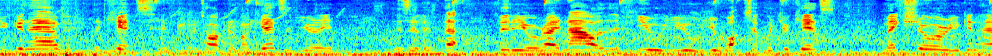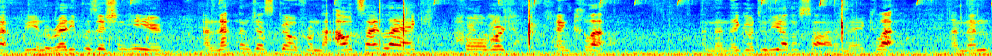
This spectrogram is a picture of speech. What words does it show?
you can have the kids, if we're talking about kids, if you're is it if that video right now, if you you you watch it with your kids, make sure you can have be in a ready position here and let them just go from the outside leg forward and clap. And then they go to the other side and they clap and then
